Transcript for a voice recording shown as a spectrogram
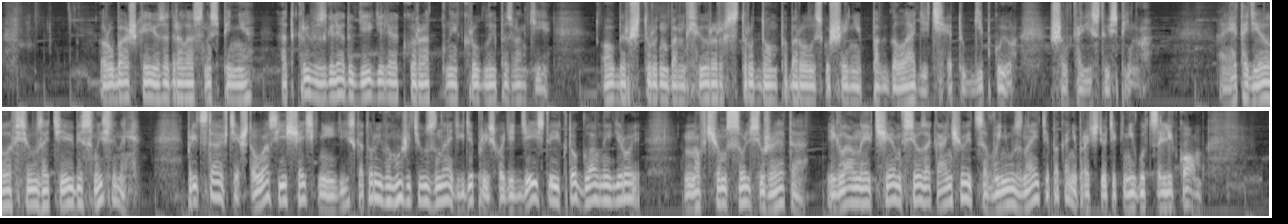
Рубашка ее задралась на спине, открыв взгляду Гегеля аккуратные круглые позвонки. Оберштурмбанфюрер с трудом поборол искушение погладить эту гибкую, шелковистую спину. А это делало всю затею бессмысленной. Представьте, что у вас есть часть книги, из которой вы можете узнать, где происходит действие и кто главные герои. Но в чем соль сюжета? И главное, чем все заканчивается, вы не узнаете, пока не прочтете книгу целиком.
